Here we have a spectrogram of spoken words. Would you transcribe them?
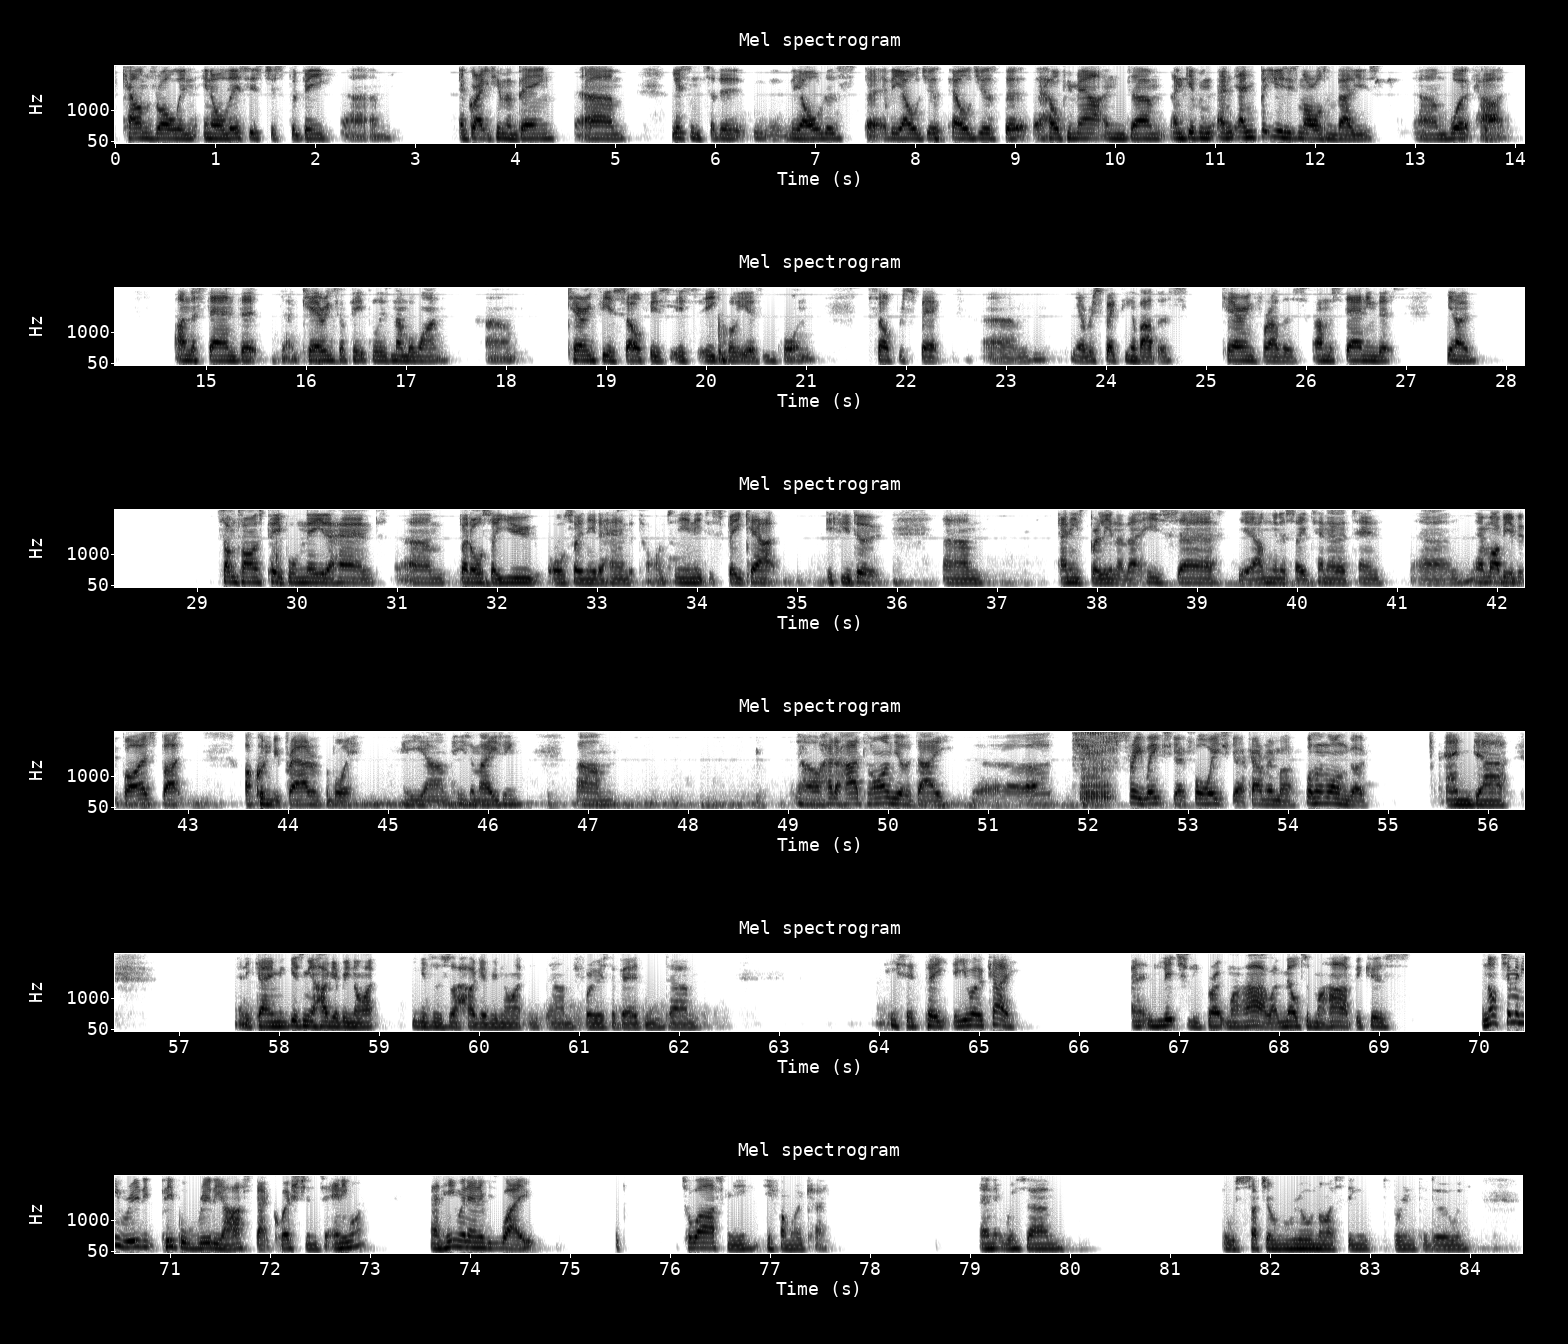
Callum's role in, in all this is just to be um, a great human being. Um, listen to the the elders, uh, the elders, elders that help him out, and um, and give him and, and but use his morals and values. Um, work hard, understand that you know, caring for people is number one um, caring for yourself is is equally as important. Self respect, um, you know, respecting of others, caring for others, understanding that, you know, sometimes people need a hand, um, but also you also need a hand at times, and you need to speak out if you do. Um, and he's brilliant at that. He's, uh, yeah, I'm going to say 10 out of 10. Um, it might be a bit biased, but I couldn't be prouder of the boy. He, um, he's amazing. Um, oh, I had a hard time the other day, uh, three weeks ago, four weeks ago. I can't remember. It wasn't long ago. And uh, and he came. He gives me a hug every night. He gives us a hug every night um, before he goes to bed. And um, he said, "Pete, are you okay?" And it literally broke my heart, like melted my heart, because not too many really people really ask that question to anyone. And he went out of his way to ask me if I'm okay. And it was um, it was such a real nice thing for him to do and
